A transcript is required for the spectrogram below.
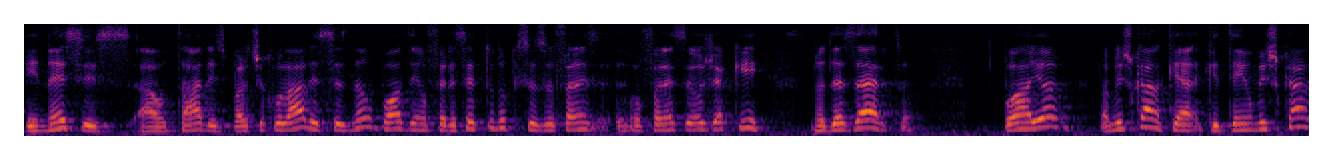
e nesses altares particulares vocês não podem oferecer tudo que vocês oferecem, oferecem hoje aqui no deserto. Para Mishkan, que, é, que tem um Mishkan,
